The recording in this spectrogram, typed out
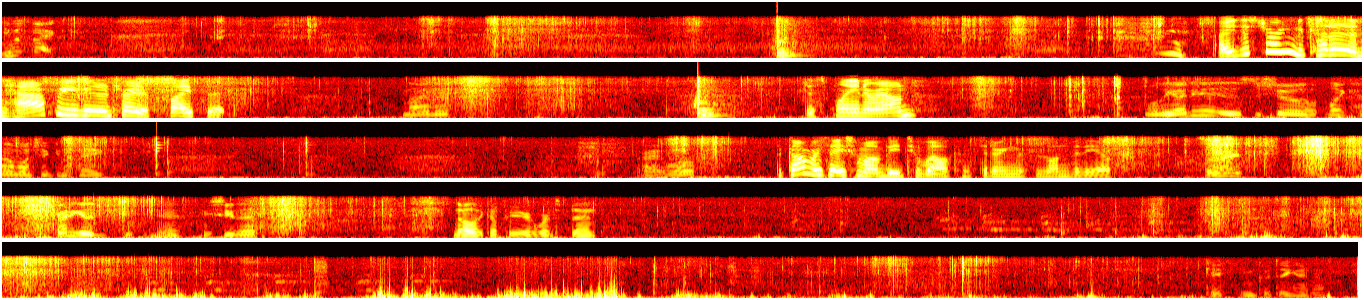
Give it back. Are you just trying to cut it in half or are you going to try to slice it? Neither. Just playing around? Well, the idea is to show like how much it can take. Alright, well, The conversation won't be too well considering this is on video. Alright. Try to get it. Yeah, you see that? No, like up here where it's bent. Okay, you can quit taking it now.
